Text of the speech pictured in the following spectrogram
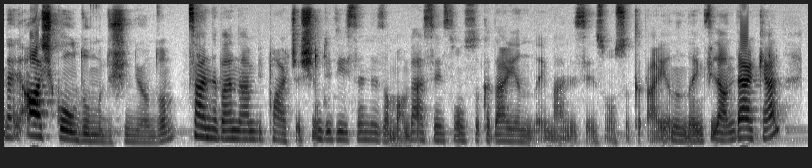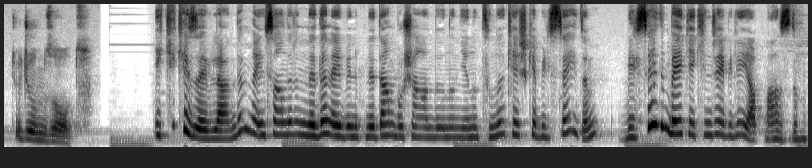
Yani aşık olduğumu düşünüyordum. Sen de benden bir parça. Şimdi değilse ne zaman? Ben senin sonsuza kadar yanındayım. Ben de senin sonsuza kadar yanındayım falan derken çocuğumuz oldu. İki kez evlendim ve insanların neden evlenip neden boşandığının yanıtını keşke bilseydim. Bilseydim belki ikinci evliliği yapmazdım.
